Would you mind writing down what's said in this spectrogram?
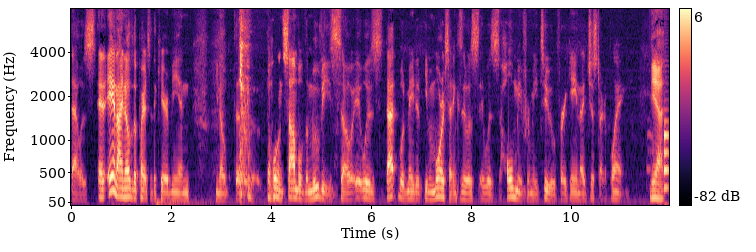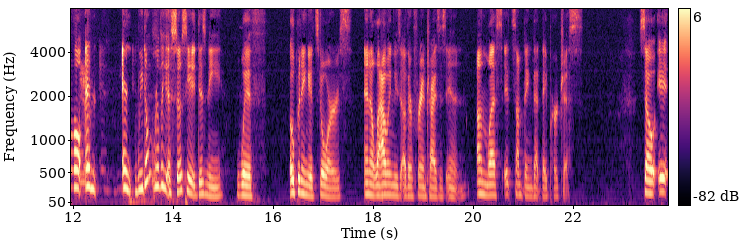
that was and, and I know the Pirates of the Caribbean, you know, the the whole ensemble of the movies. So it was that would made it even more exciting because it was it was homey for me too for a game that I just started playing. Yeah. Well, yeah. and and we don't really associate Disney with opening its doors and allowing these other franchises in unless it's something that they purchase. So it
